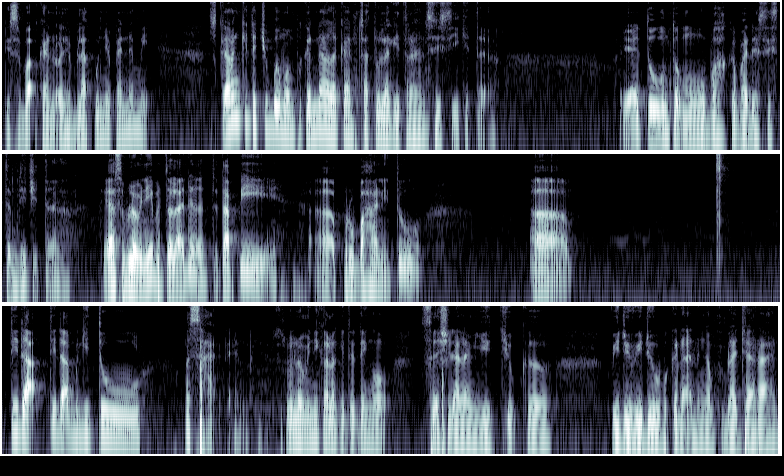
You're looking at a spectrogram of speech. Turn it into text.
disebabkan oleh berlakunya pandemik. Sekarang kita cuba memperkenalkan satu lagi transisi kita iaitu untuk mengubah kepada sistem digital. Ya sebelum ini betul ada tetapi uh, perubahan itu uh, tidak tidak begitu pesat kan. Sebelum ini kalau kita tengok search dalam YouTube ke video-video berkenaan dengan pembelajaran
